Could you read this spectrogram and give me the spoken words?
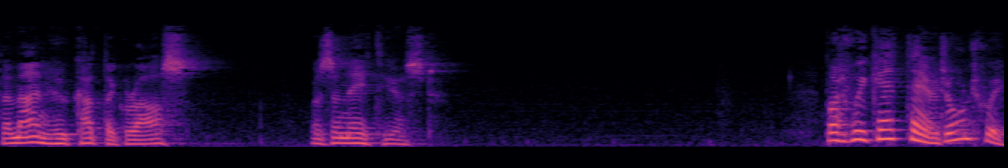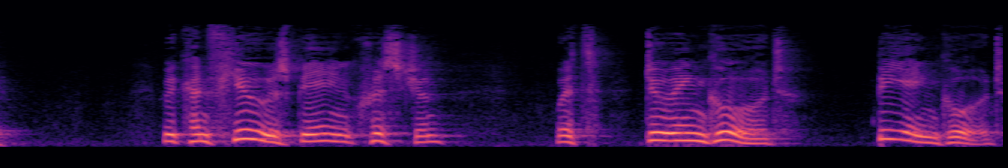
the man who cut the grass was an atheist. But we get there, don't we? We confuse being a Christian with doing good, being good,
